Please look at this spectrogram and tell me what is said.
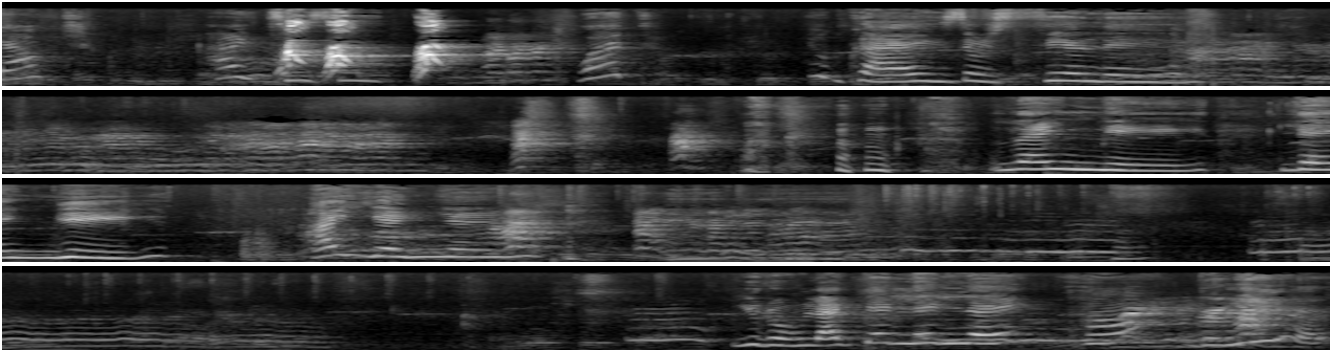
couch? guys are silly. Lenny, Lenny. Hi, Lenny. You don't like that, Lenny? Huh? Bring it here.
